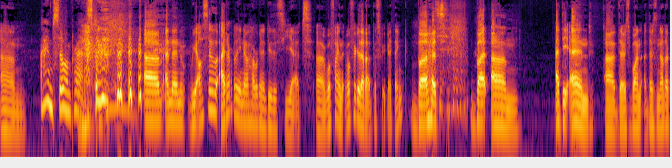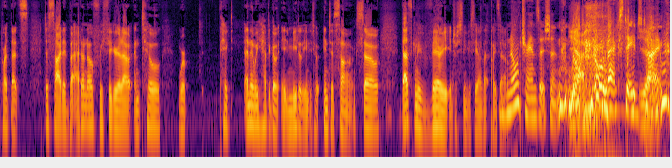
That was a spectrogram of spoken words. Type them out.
Um, I am so impressed. um, and then we also, I don't really know how we're going to do this yet. Uh, we'll find, we'll figure that out this week, I think. But, but um, at the end, uh, there's one, there's another part that's decided, but I don't know if we figure it out until we're picked, and then we have to go immediately into into songs. So that's going to be very interesting to see how that plays out. no transition. no, Yeah. no backstage Yeah. time.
